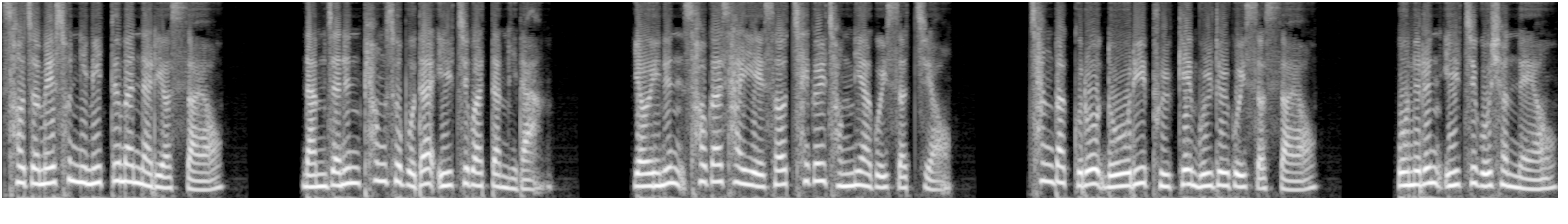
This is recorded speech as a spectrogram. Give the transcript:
서점에 손님이 뜸한 날이었어요. 남자는 평소보다 일찍 왔답니다. 여인은 서가 사이에서 책을 정리하고 있었지요. 창밖으로 노을이 붉게 물들고 있었어요. 오늘은 일찍 오셨네요.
